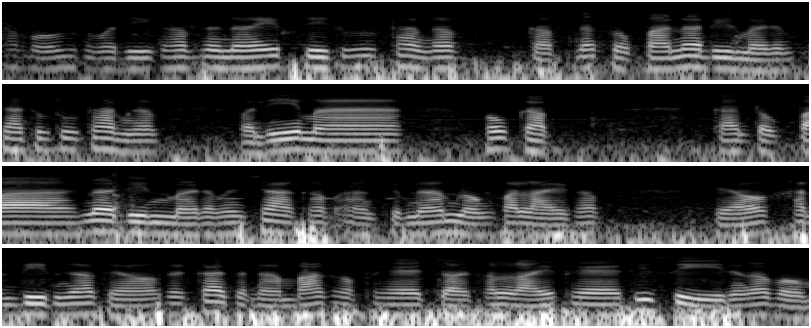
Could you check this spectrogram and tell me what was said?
ครับผมส วัสดีครับนานาเอฟซีทุกท่านครับ กับนักตกปลาหน้าดินหมายธรรมชาติทุกทุก ๆ ท่านครับ วันนี้มาพบกับการตกปลาหน้าดินหมายธรรมชาติครับ อ่างเก็บน้ำหนองปลาไหลครับ แถวคันดินครับ แถวใกล้ๆสนามบาสกับแพจอยคันไหลแพที่สี่นะครับผม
